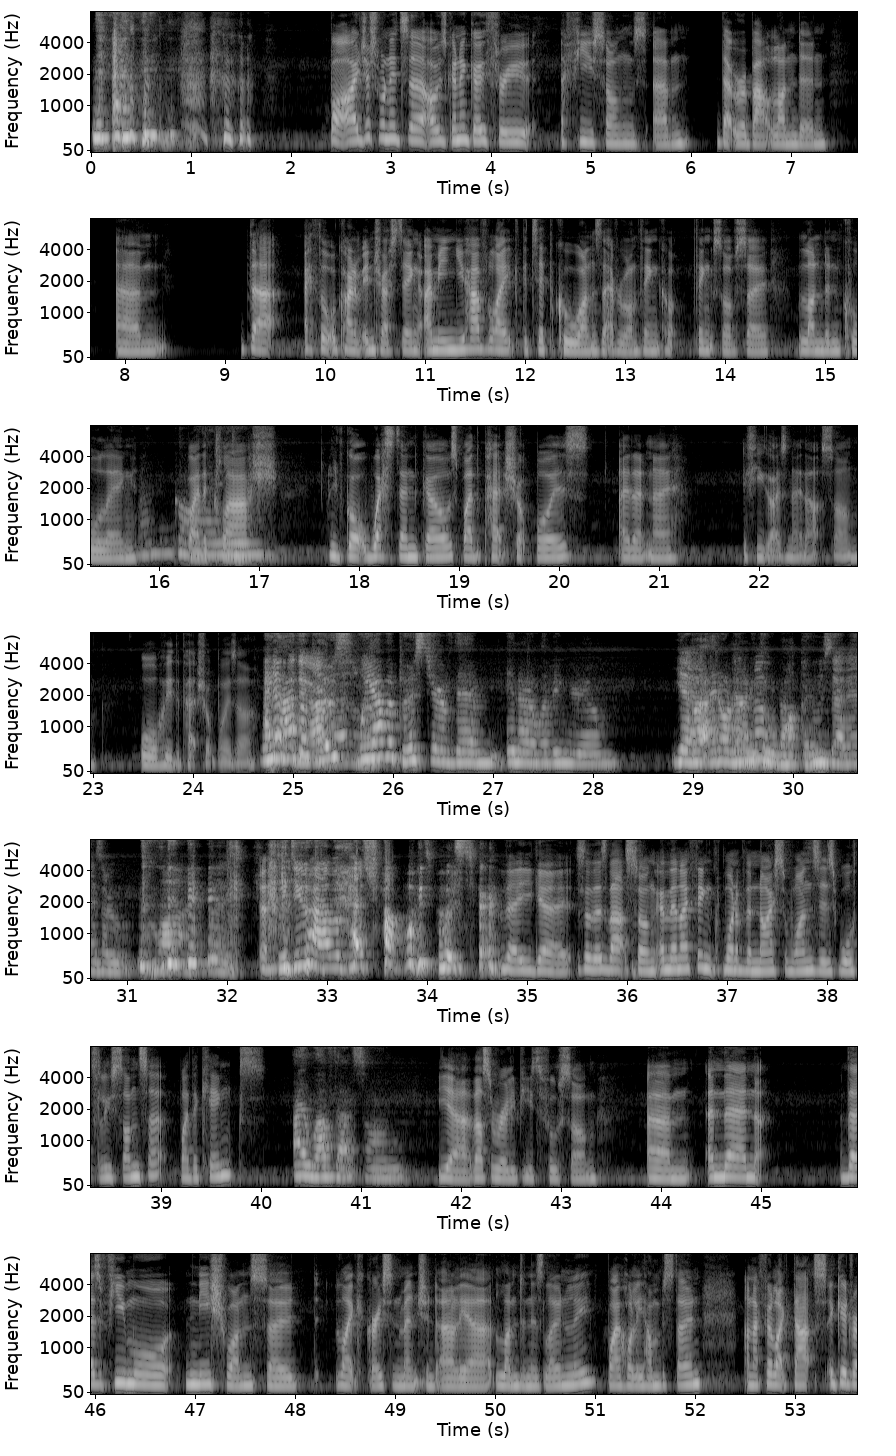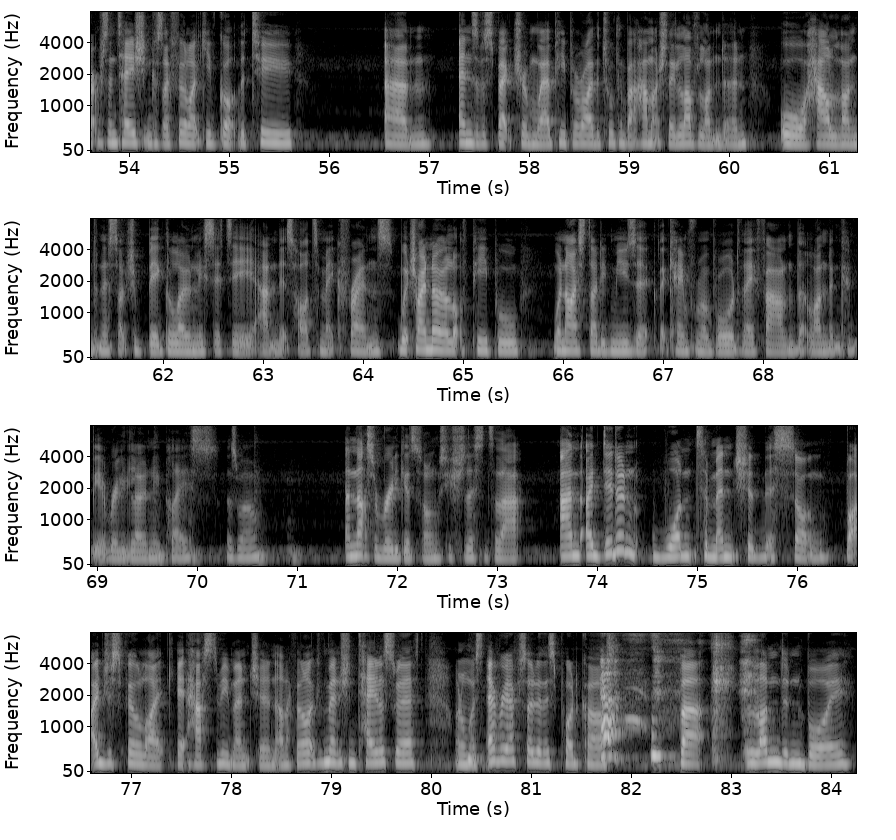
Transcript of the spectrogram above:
but I just wanted to. I was going to go through a few songs um, that were about London um, that I thought were kind of interesting. I mean, you have like the typical ones that everyone think thinks of. So London Calling London by the Clash. You've got West End Girls by the Pet Shop Boys. I don't know if you guys know that song or who the Pet Shop Boys are. We I have a they are, I post. We have a poster of them in our living room. yeah, But I don't know anything about wh- whose that is or why, but we do have a Pet Shop Boys poster. There you go. So there's that song. And then I think one of the nicer ones is Waterloo Sunset by the Kinks. I love that song. Yeah, that's a really beautiful song. Um, and then there's a few more niche ones. So, like Grayson mentioned earlier, London is Lonely by Holly Humberstone. And I feel like that's a good representation because I feel like you've got the two um, ends of a spectrum where people are either talking about how much they love London or how London is such a big, lonely city and it's hard to make friends, which I know a lot of people, when I studied music that came from abroad, they found that London could be a really lonely place as well. And that's a really good song, so you should listen to that. And I didn't want to mention this song, but I just feel like it has to be mentioned. And I feel like we've mentioned Taylor Swift on almost every episode of this podcast. but London Boy,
